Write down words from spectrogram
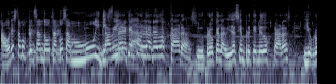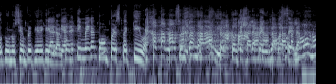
Ahora estamos pensando otra cosa muy La distinta. vida siempre tiene dos caras. Yo creo que la vida siempre tiene dos caras y yo creo que uno siempre tiene que ¿Ya- mirar ya con, eres Team Megan con perspectiva. Pero no soy team nadie. Contesta la pregunta, no, Marcela. No, no,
